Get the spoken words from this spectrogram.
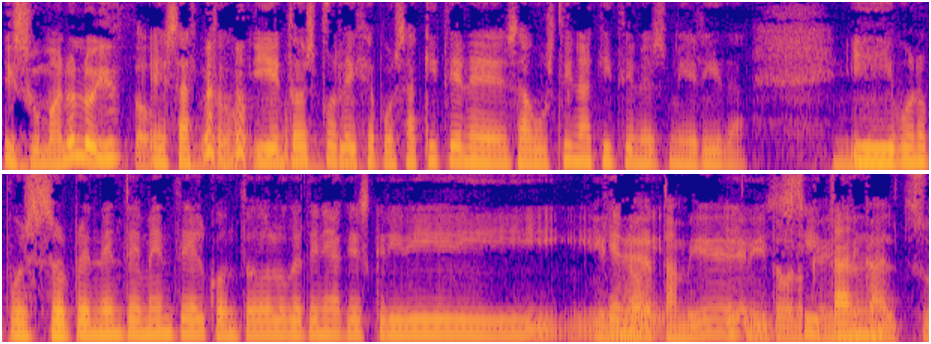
Y su mano lo hizo. Exacto. Y entonces pues le dije, pues aquí tienes, Agustín, aquí tienes mi herida. Y bueno, pues sorprendentemente él con todo lo que tenía que escribir y, y que leer no, también y, todo lo que tan- implica su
